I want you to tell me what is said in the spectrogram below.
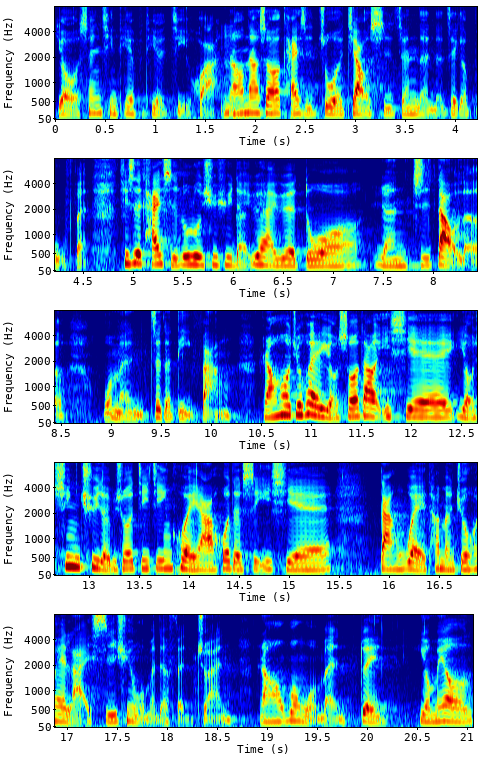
有申请 TFT 的计划，然后那时候开始做教师真人的这个部分，其实开始陆陆续续的越来越多人知道了。我们这个地方，然后就会有收到一些有兴趣的，比如说基金会啊，或者是一些单位，他们就会来私讯我们的粉砖，然后问我们对有没有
